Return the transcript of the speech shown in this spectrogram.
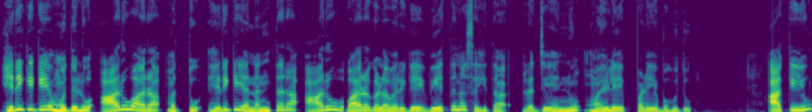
ಹೆರಿಗೆಗೆ ಮೊದಲು ಆರು ವಾರ ಮತ್ತು ಹೆರಿಗೆಯ ನಂತರ ಆರು ವಾರಗಳವರೆಗೆ ವೇತನ ಸಹಿತ ರಜೆಯನ್ನು ಮಹಿಳೆ ಪಡೆಯಬಹುದು. ಆಕೆಯು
